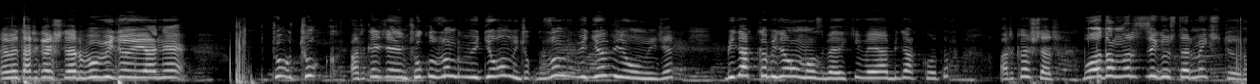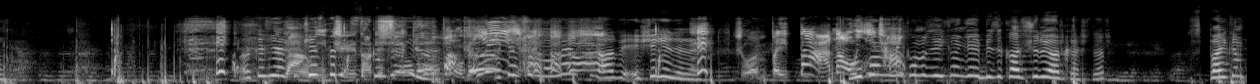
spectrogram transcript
Evet arkadaşlar bu videoyu yani çok çok arkadaşlar yani çok uzun bir video olmayacak. Uzun bir video bile olmayacak. Bir dakika bile olmaz belki veya bir dakika olur. Arkadaşlar bu adamları size göstermek istiyorum. Arkadaşlar şu Chester sıkıntı mı? Şey abi eşe gelene. Bu konuda ilk önce bizi karşılıyor arkadaşlar. Spike'ın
